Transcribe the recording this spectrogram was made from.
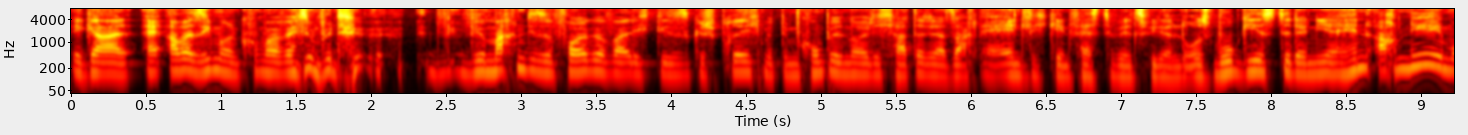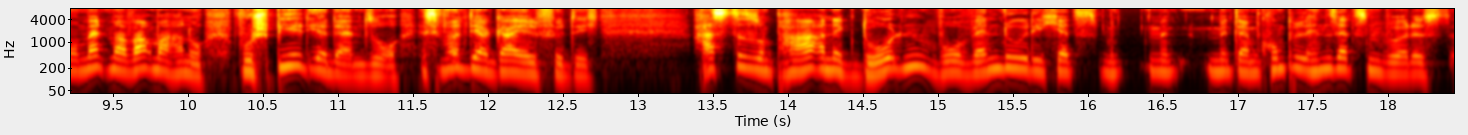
egal. Äh, Aber Simon, guck mal, wenn du mit. Wir machen diese Folge, weil ich dieses Gespräch mit dem Kumpel neulich hatte, der sagt, ey, endlich gehen Festivals wieder los. Wo gehst du denn hier hin? Ach nee, Moment mal, warte mal, Hanno. Wo spielt ihr denn so? Es wird ja geil für dich. Hast du so ein paar Anekdoten, wo, wenn du dich jetzt mit, mit, mit deinem Kumpel hinsetzen würdest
